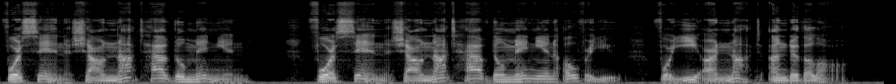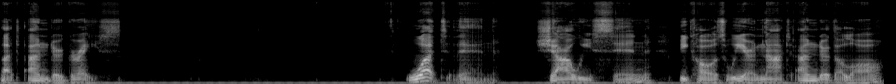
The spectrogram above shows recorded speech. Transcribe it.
For sin shall not have dominion, for sin shall not have dominion over you, for ye are not under the law, but under grace. What then? Shall we sin because we are not under the law,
